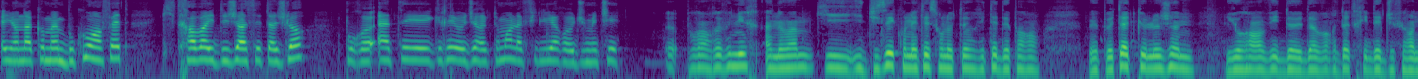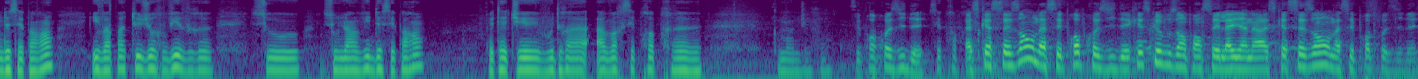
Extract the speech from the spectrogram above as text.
et il y en a quand même beaucoup en fait qui travaillent déjà à cet âge-là pour euh, intégrer directement la filière du métier. Pour en revenir à Noam qui disait qu'on était sur l'autorité des parents. Mais peut-être que le jeune, il aura envie d'avoir d'autres idées différentes de ses parents. Il va pas toujours vivre sous, sous l'envie de ses parents. Peut-être qu'il voudra avoir ses propres... euh, comment dire Ses propres idées. Ses propres Est-ce qu'à 16 ans, on a ses propres idées? Qu'est-ce que vous en pensez, Layana? Est-ce qu'à 16 ans, on a ses propres idées?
